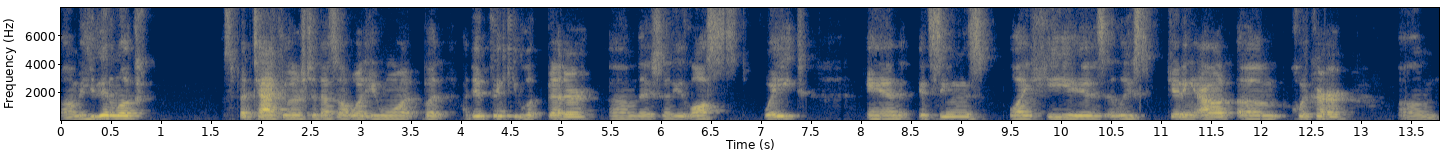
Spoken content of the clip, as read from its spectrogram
Um, he didn't look spectacular, so that's not what you want. But I did think he looked better. Um, they said he lost weight, and it seems like he is at least getting out um, quicker, um,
